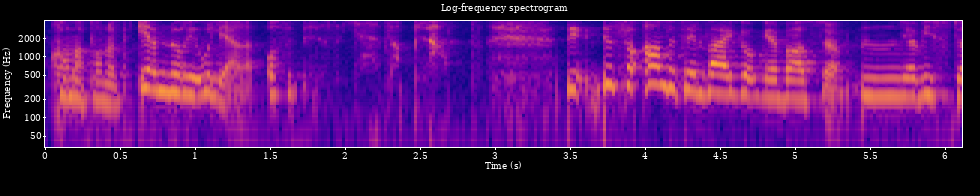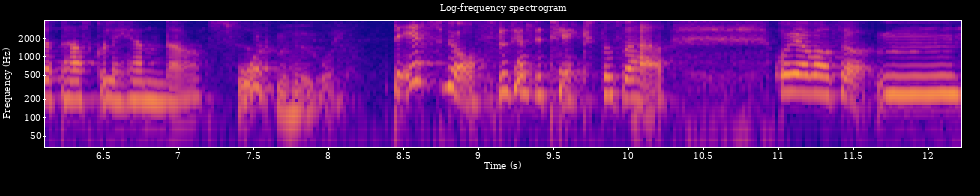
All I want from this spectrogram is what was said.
komma på något ännu roligare. Och så blir det så jävla platt det, det slår aldrig fel varje gång jag bara så, mm, jag visste att det här skulle hända. Svårt med humor. Det är svårt, speciellt i text och så här. Och jag var så, mm,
